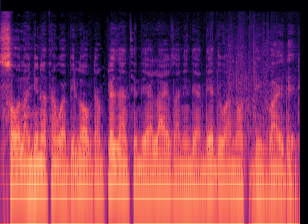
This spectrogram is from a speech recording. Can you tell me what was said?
Saul and Jonathan were beloved and pleasant in their lives, and in their death they were not divided.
